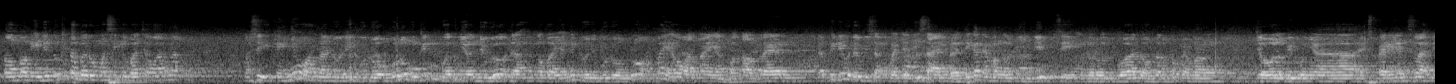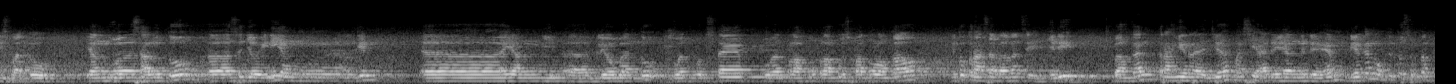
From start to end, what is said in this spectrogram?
nonton ini tuh kita baru masih ngebaca warna masih kayaknya warna 2020 mungkin buat Nyon juga udah ngebayangin 2020 apa ya warna yang bakal tren tapi dia udah bisa ngebaca desain. Berarti kan emang lebih deep sih menurut gua. Dokter tuh memang jauh lebih punya experience lah di sepatu. Yang gua salut tuh eh, sejauh ini yang mungkin eh, yang eh, beliau bantu buat footstep buat pelaku-pelaku sepatu lokal itu kerasa banget sih. Jadi bahkan terakhir aja masih ada yang nge-DM dia kan waktu itu sempat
